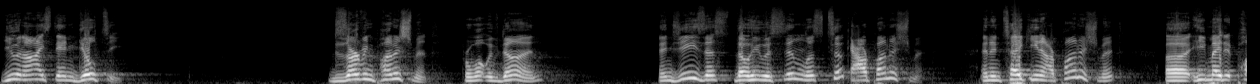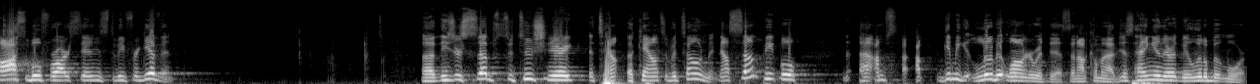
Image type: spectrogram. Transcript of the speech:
You and I stand guilty, deserving punishment for what we've done. And Jesus, though he was sinless, took our punishment. And in taking our punishment, uh, he made it possible for our sins to be forgiven. Uh, these are substitutionary accounts of atonement. Now, some people, I'm, I'm, give me a little bit longer with this, and I'll come out. Just hang in there with me a little bit more.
